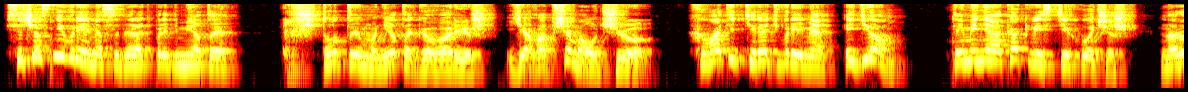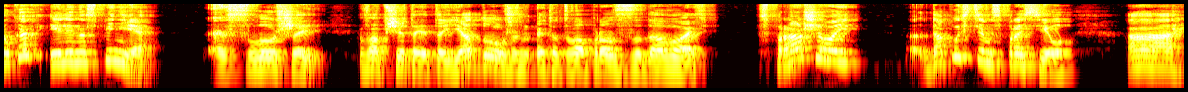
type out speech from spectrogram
Сейчас не время собирать предметы». «Что ты мне-то говоришь? Я вообще молчу». «Хватит терять время, идём. Ты меня как вести хочешь? На руках или на спине?» э, «Слушай, вообще-то это я должен этот вопрос задавать». «Спрашивай. Допустим, спросил. А,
